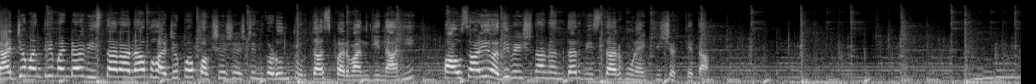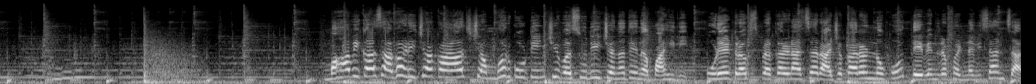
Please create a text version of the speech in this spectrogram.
राज्य मंत्रिमंडळ विस्ताराला भाजप पक्षश्रेष्ठींकडून तुर्तास परवानगी नाही. पावसाळी अधिवेशनानंतर विस्तार होण्याची शक्यता. महाविकास आघाडीच्या काळात शंभर कोटींची वसुली जनतेनं पाहिली. पुणे ड्रग्ज प्रकरणाचं राजकारण नको देवेंद्र फडणवीसांचा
